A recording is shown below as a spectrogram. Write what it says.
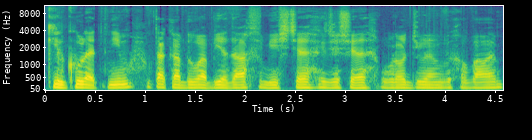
kilkuletnim. Taka była bieda w mieście, gdzie się urodziłem, wychowałem.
